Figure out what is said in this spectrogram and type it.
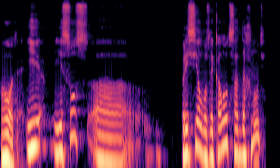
Вот. И Иисус присел возле колодца отдохнуть,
